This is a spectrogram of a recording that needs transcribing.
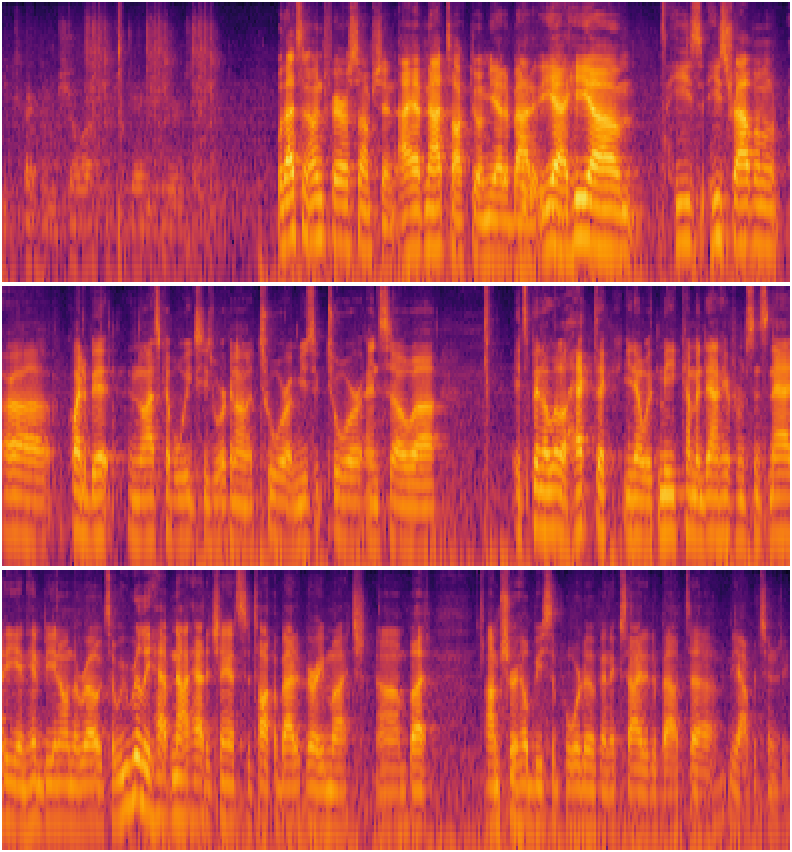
you expect him to show up for games here? or something? Well, that's an unfair assumption. I have not talked to him yet about it. Yeah, he um, he's he's traveling uh, quite a bit in the last couple of weeks. He's working on a tour, a music tour, and so uh, it's been a little hectic, you know, with me coming down here from Cincinnati and him being on the road. So we really have not had a chance to talk about it very much. Um, but I'm sure he'll be supportive and excited about uh, the opportunity.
